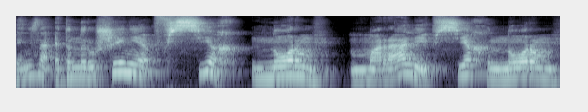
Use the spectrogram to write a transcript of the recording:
я не знаю, это нарушение всех норм морали, всех норм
